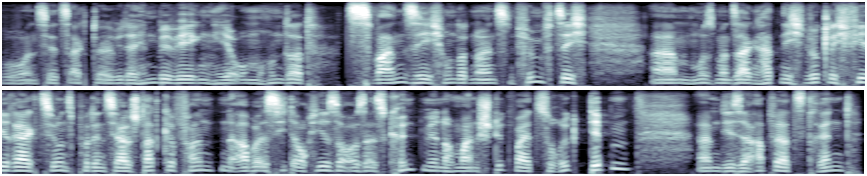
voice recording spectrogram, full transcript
wo wir uns jetzt aktuell wieder hinbewegen, hier um 120, 119,50, ähm, muss man sagen, hat nicht wirklich viel Reaktionspotenzial stattgefunden, aber es sieht auch hier so aus, als könnten wir noch mal ein Stück weit zurückdippen. Ähm, dieser Abwärtstrend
